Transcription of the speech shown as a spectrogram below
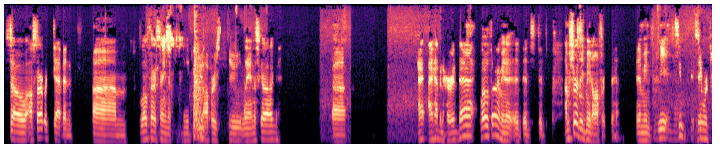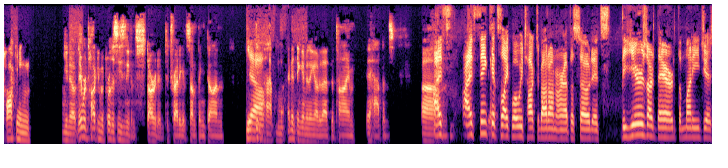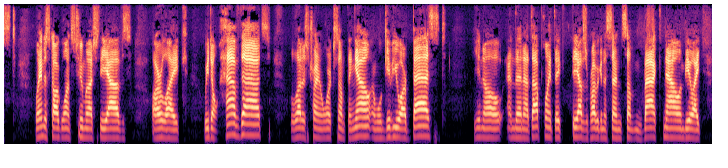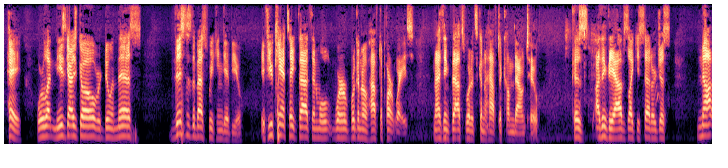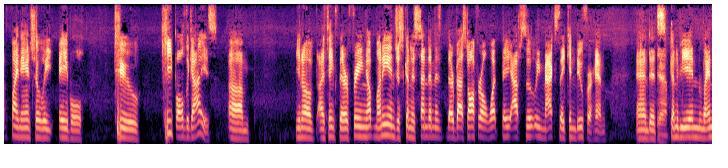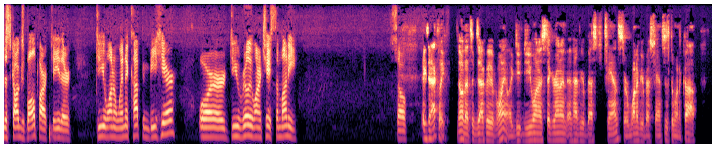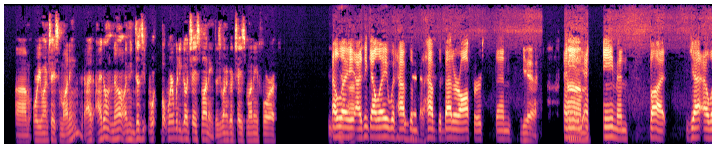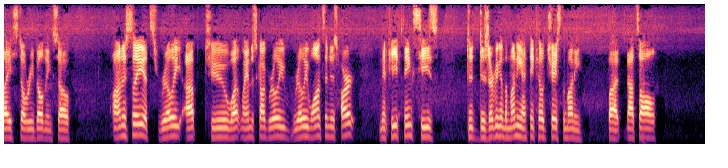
So I'll start with Devin. Um, Lothar saying that he offers to Landeskog. Uh, I, I, haven't heard that, Lothar. I mean, it, it, it's, it's, I'm sure they've made offers to him. I mean, yeah. they were talking you know, they were talking before the season even started to try to get something done. Yeah. I didn't think anything of it at the time. It happens. Um, I th- I think yeah. it's like what we talked about on our episode. It's the years are there. The money just Landeskog wants too much. The Avs are like, we don't have that. Let us try and work something out, and we'll give you our best. You know, and then at that point, they the Avs are probably going to send something back now and be like, hey, we're letting these guys go. We're doing this. This is the best we can give you. If you can't take that, then we'll, we're we're going to have to part ways. And I think that's what it's going to have to come down to. Because I think the Avs, like you said, are just not financially able to keep all the guys. Um, you know, I think they're freeing up money and just going to send him their best offer on what they absolutely max they can do for him. And it's yeah. going to be in Landeskog's ballpark to either – do you want to win a cup and be here, or do you really want to chase the money? So exactly, no, that's exactly the point. Like, do, do you want to stick around and, and, have your best chance, or one of your best chances to win a cup, um, or you want to chase money? I, I don't know. I mean, does he? But where would he go chase money? Does he want to go chase money for? L.A. I think L.A. would have the yeah. have the better offer than yeah any, um, any team, and but yeah, L.A. still rebuilding, so honestly, it's really up to what Landeskog really, really wants in his heart. And if he thinks he's de- deserving of the money, I think he'll chase the money. But that's all.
